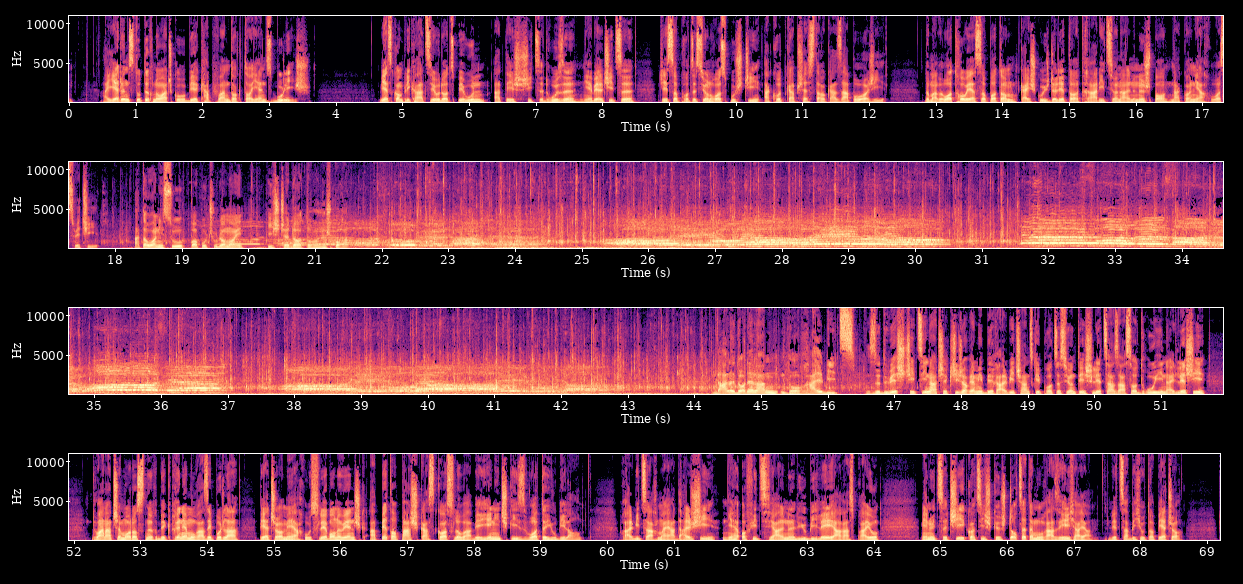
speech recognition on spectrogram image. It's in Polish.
A jeden z tutych nowaczków był kapłan dr Jens Bulisz. Bez komplikacji docpie wun, a też šice druzy, niebielčice, gdzie so procesjon rozpuści, a krótka przestawka zapołoży. Doma we Łotrowie so potom, kajż kujde leto, tradicjonalny nyszpo na koniach oswieci. A to oni su, popuču domoj, jeszcze do toho nyszpora. Dale dodelan do Ralbic. Z 213 krzyżarjami by Ralbiczanski procesjon też leca zaso drugi najdleši, 12 modostnych by k prynjemu razy podla, Pietro Mejachu Slebonowienczk a Peter Paszka z Koslowa by jeniczki złoty jubilar. W Ralbicach maja dalszy, nieoficjalny jubilej jara spraju, mianujcy ci, kociż k 40 razy jechaja, leca bychu to Pietro.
